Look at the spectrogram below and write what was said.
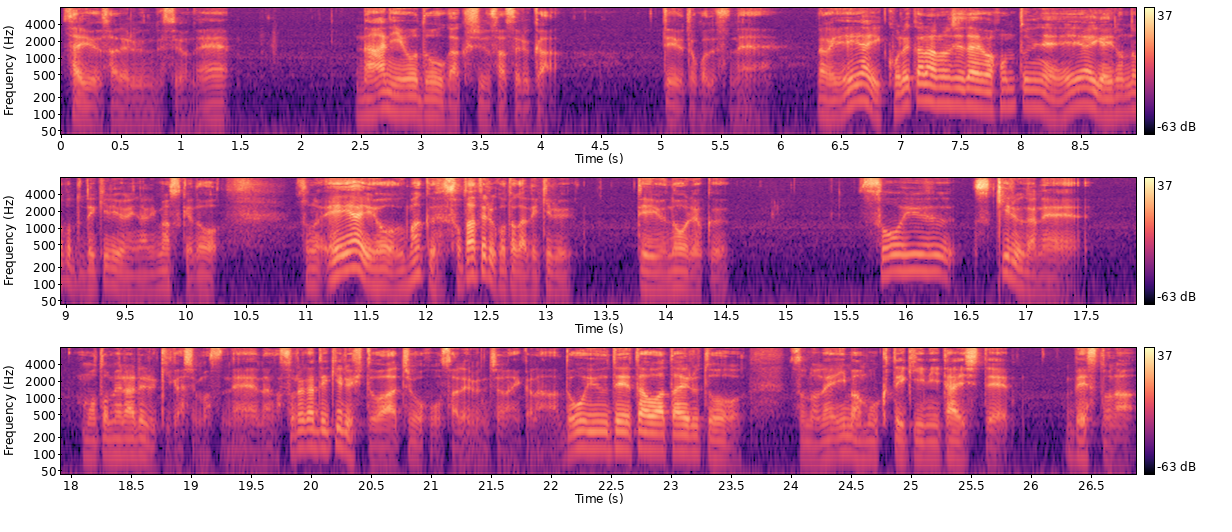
左右されるんですよね。何をどう学習させるかっていうとこですね。だから AI これからの時代は本当にね AI がいろんなことできるようになりますけどその AI をうまく育てることができるっていう能力そういうスキルがね求められる気がしますね。なんかそれができる人は重宝されるんじゃないかな。どういうデータを与えるとそのね今目的に対してベストな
